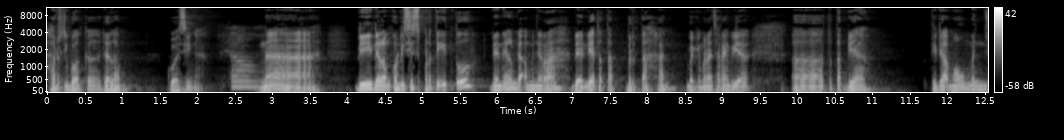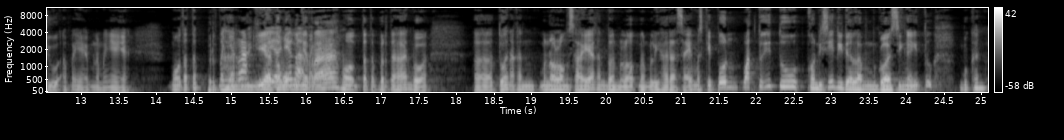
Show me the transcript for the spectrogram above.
harus dibawa ke dalam gua singa. Oh. Nah, di dalam kondisi seperti itu Daniel nggak menyerah dan dia tetap bertahan. Bagaimana caranya dia eh, tetap dia tidak mau menju apa ya namanya ya mau tetap bertahan Menyerah gitu iya ya, atau dia mau nggak menyerah mau tetap bertahan bahwa eh, Tuhan akan menolong saya akan Tuhan memelihara saya. Meskipun waktu itu kondisinya di dalam goa singa itu bukan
